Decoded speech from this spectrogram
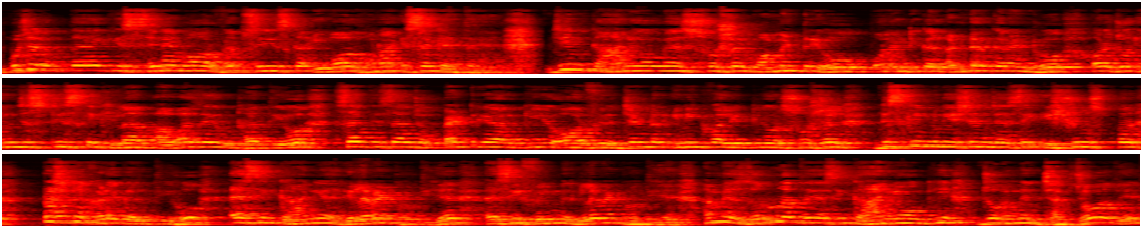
मुझे लगता है कि सिनेमा और वेब सीरीज़ का इवॉल्व होना इसे कहते हैं। जिन कहानियों में सोशल कॉमेंट्री हो पॉलिटिकल अंडरकरंट हो, और जो इनजस्टिस के खिलाफ आवाज़ें उठाती हो, साथ ही साथ जो पैट्रियार्की और फिर जेंडर इनक्वालिटी और सोशल डिस्क्रिमिनेशन जैसे इश्यूज़ पर प्रश्न खड़े करती हो, ऐसी कहानियाँ रिलेवेंट होती है, ऐसी फ़िल्में रिलेवेंट होती है। हमें ज़रूरत है ऐसी कहानियों की जो हमें झकझोर दे,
